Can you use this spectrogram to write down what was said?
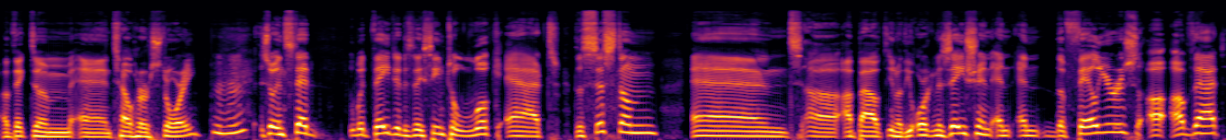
a victim and tell her story. Mm-hmm. So instead, what they did is they seemed to look at the system and uh, about you know the organization and and the failures uh, of that,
